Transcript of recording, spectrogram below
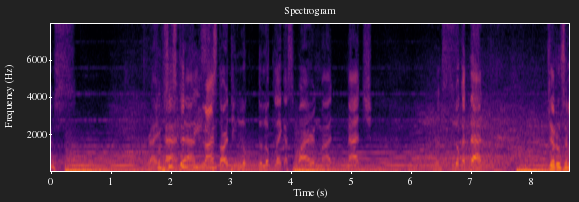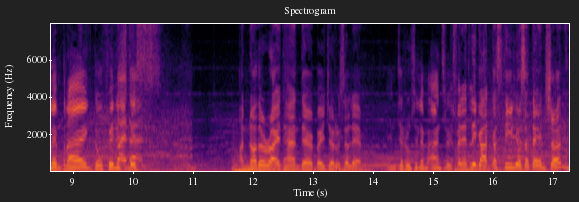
Yes. Right hand Consistently lands, land- starting look to look like aspiring ma- match. yes. Look at that. Jerusalem trying to finish Right this. Another right hand there by Jerusalem. And Jerusalem answers. Definitely got Castillo's attention.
